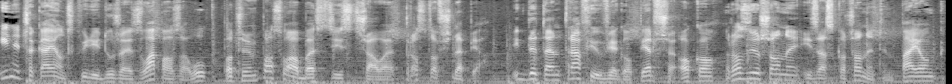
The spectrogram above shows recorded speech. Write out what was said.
i nie czekając chwili dłużej złapał za łuk, po czym posłał bestii strzałę prosto w ślepia. I gdy ten trafił w jego pierwsze oko, rozjuszony i zaskoczony tym pająk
